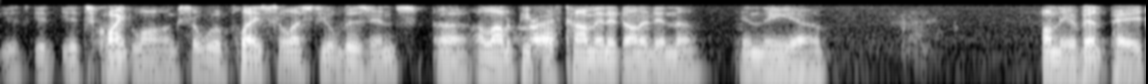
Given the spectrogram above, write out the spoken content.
it, it, it's quite long. So we'll play Celestial Visions. Uh, a lot of people Right. have commented on it in the in the uh, on the event page,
